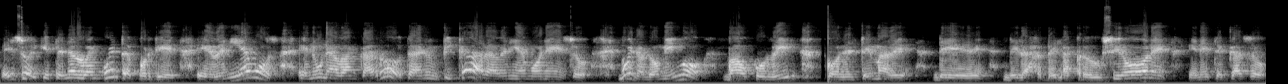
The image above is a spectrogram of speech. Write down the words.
eso hay que tenerlo en cuenta porque eh, veníamos en una bancarrota, en un picada veníamos en eso. Bueno, lo mismo va a ocurrir con el tema de, de, las, de las producciones, en este caso,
